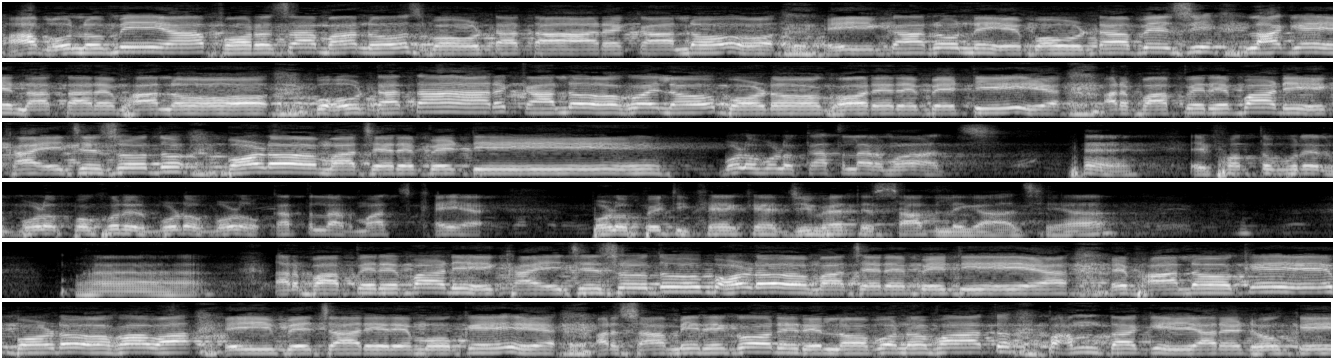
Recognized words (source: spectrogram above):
আবল মিয়া ফরসা মানুষ, বউটা তার কালো। এই কারণে বউটা বেশি লাগে না তার ভালো। বউটা তার কালো হইল বড় ঘরের বেটি, আর বাপের বাড়ি খাইছে শুধু বড় মাছের পেটি। বড় বড় কাতলার মাছ হ্যাঁ এই ফতপুরের বড় পুকুরের বড় বড় কাতলার মাছ খাইয়া বড় পেটি খেয়ে খেয়ে জিভেতে স্বাদ লেগা আছে হ্যাঁ? হ্যাঁ আর বাপের বাড়ি খাইছে শুধু বড় মাছের পেটি। এ ভালোকে বড় হওয়া এই বেচারের মুখে? আর স্বামীর ঘরের লবণ ভাত পান্তাকে আর ঢোকে?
